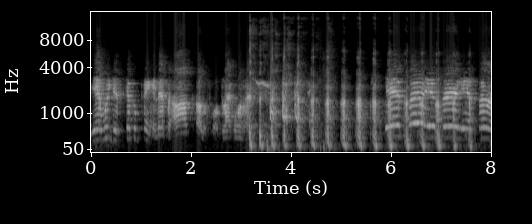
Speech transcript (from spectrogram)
Yeah, we just took pink, and that's an odd color for a black woman. yes, sir, yes, sir, yes, sir.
